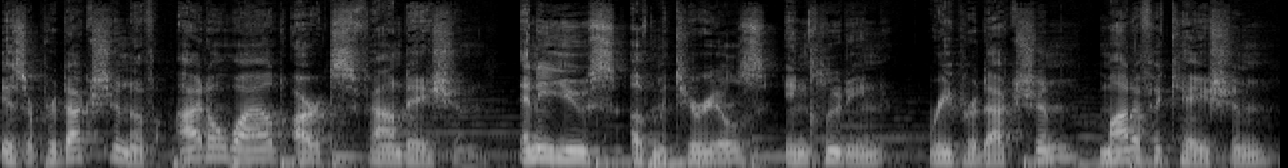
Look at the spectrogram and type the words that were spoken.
is a production of Idyllwild Arts Foundation. Any use of materials, including reproduction, modification,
